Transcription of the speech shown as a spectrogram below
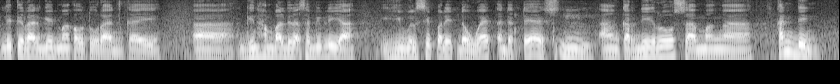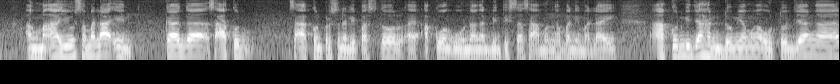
Literal gid mga kauturan kay ah, ginhambal dira sa Biblia, he will separate the wet and the tares. Ang karniro sa mga kanding, ang maayo sa malain. Kaga sa akon sa akon personally pastor ay ako ang unang adventista sa amon nga panimalay akon gidyahandom yang mga utod ya nga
